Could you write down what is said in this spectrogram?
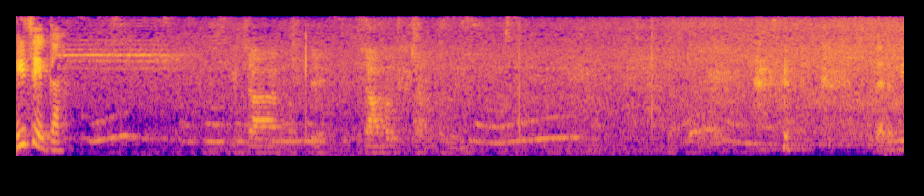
हीच आहे. का तर मी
